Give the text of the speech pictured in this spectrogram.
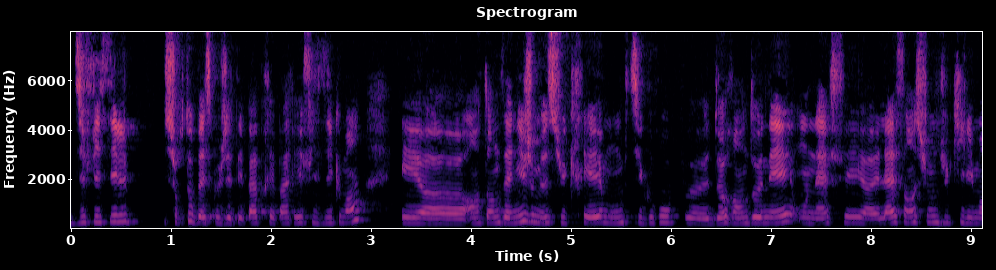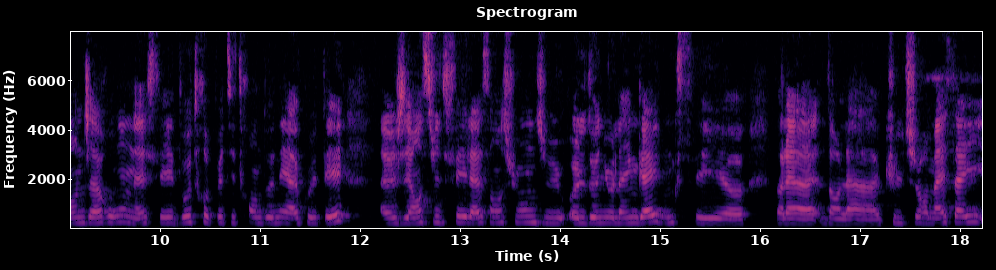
difficile surtout parce que j'étais pas préparée physiquement. Et en Tanzanie, je me suis créé mon petit groupe de randonnée. On a fait l'ascension du Kilimandjaro, on a fait d'autres petites randonnées à côté. Euh, j'ai ensuite fait l'ascension du Oldonyo Langai, donc c'est euh, dans, la, dans la culture Maasai,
